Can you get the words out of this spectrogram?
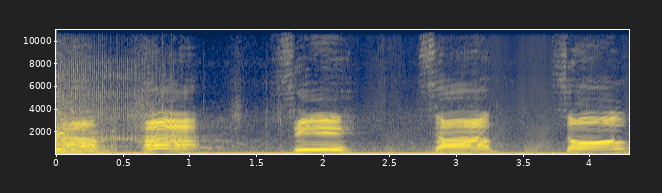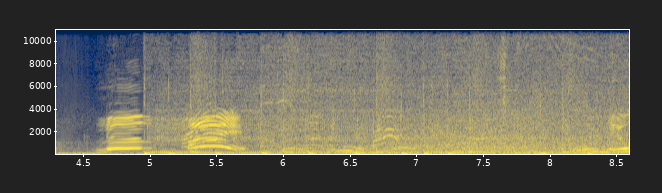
อ้าวห้าสี่สามสองหนึ่งไปเร็ว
